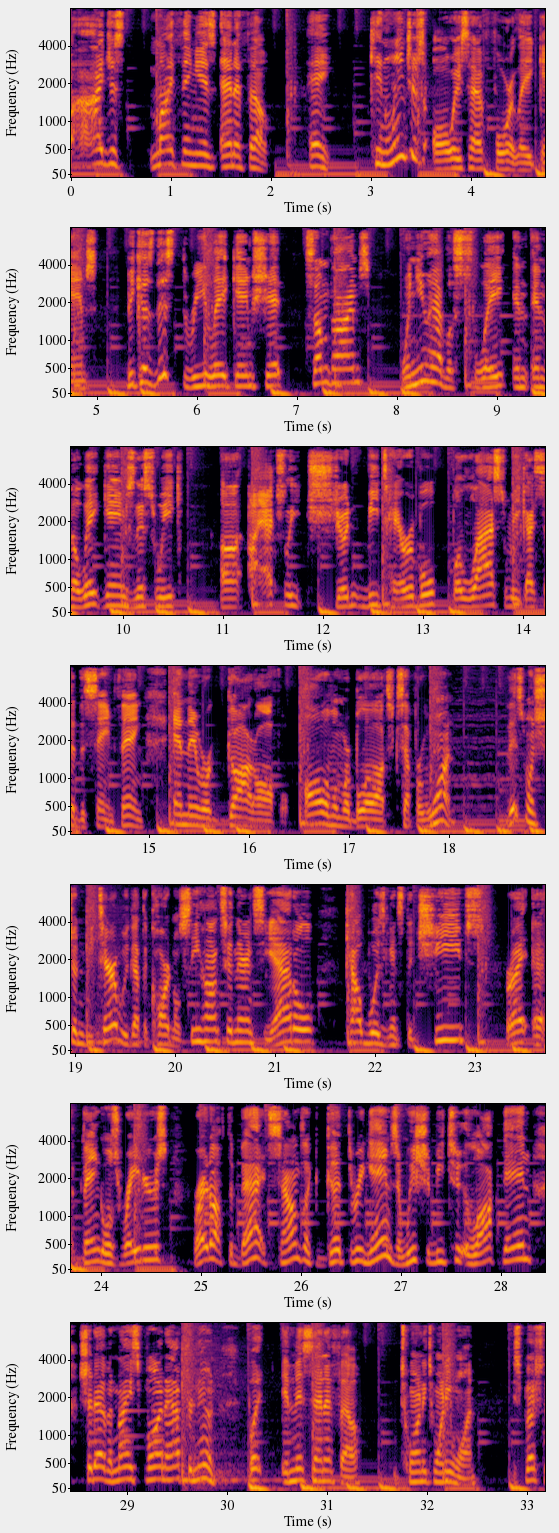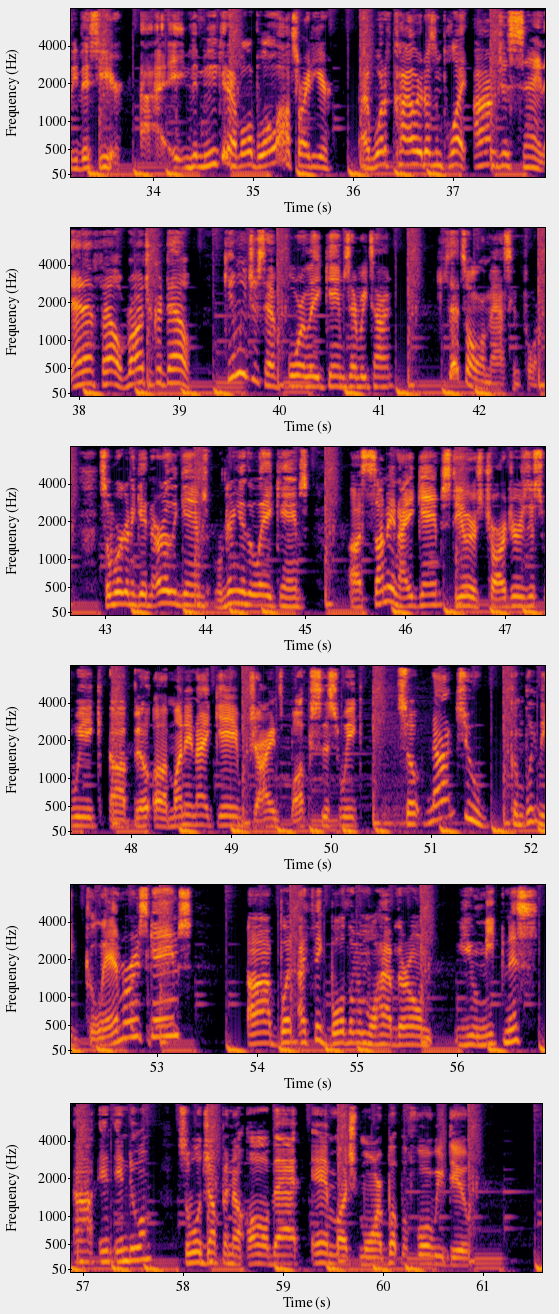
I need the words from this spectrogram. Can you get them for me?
I just, my thing is NFL. Hey, can we just always have four late games? Because this three late game shit, sometimes when you have a slate in, in the late games this week, uh, I actually shouldn't be terrible, but last week I said the same thing, and they were god awful. All of them were blowouts except for one. This one shouldn't be terrible. We got the Cardinal Seahawks in there in Seattle, Cowboys against the Chiefs, right? Uh, Bengals Raiders. Right off the bat, it sounds like a good three games, and we should be too, locked in. Should have a nice, fun afternoon. But in this NFL, 2021, especially this year, I, we could have all blowouts right here. Uh, what if Kyler doesn't play? I'm just saying, NFL, Roger Goodell, can we just have four late games every time? That's all I'm asking for. So we're gonna get in early games. We're gonna get the late games. Uh, Sunday night game, Steelers Chargers this week. Uh, Bill, uh, Monday night game, Giants Bucks this week. So not two completely glamorous games, uh, but I think both of them will have their own uniqueness uh, in, into them. So we'll jump into all that and much more. But before we do,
